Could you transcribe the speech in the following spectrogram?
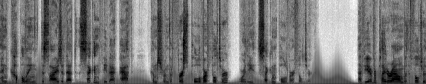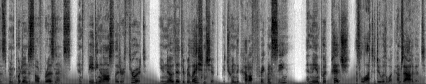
and coupling decides if that second feedback path comes from the first pole of our filter or the second pole of our filter. Now if you ever played around with a filter that's been put into self-resonance and feeding an oscillator through it, you know that the relationship between the cutoff frequency and the input pitch has a lot to do with what comes out of it.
